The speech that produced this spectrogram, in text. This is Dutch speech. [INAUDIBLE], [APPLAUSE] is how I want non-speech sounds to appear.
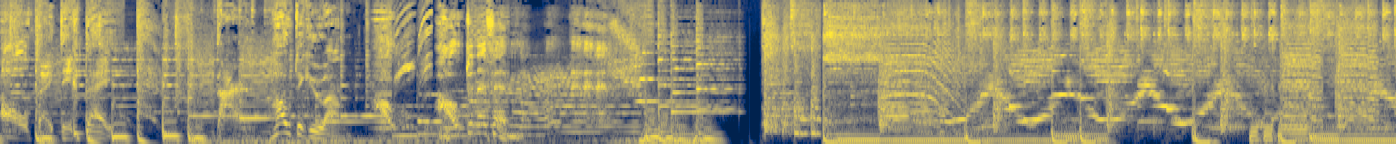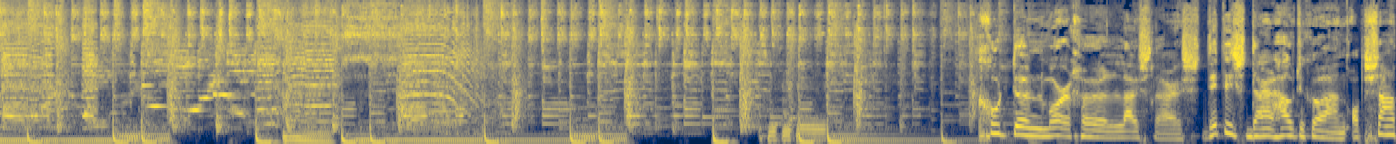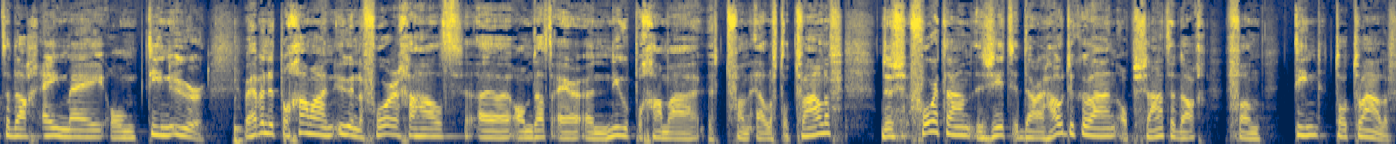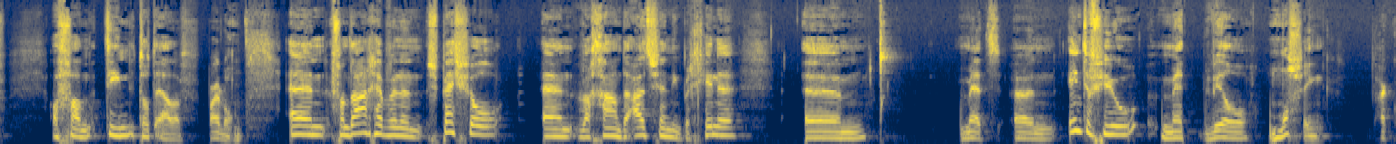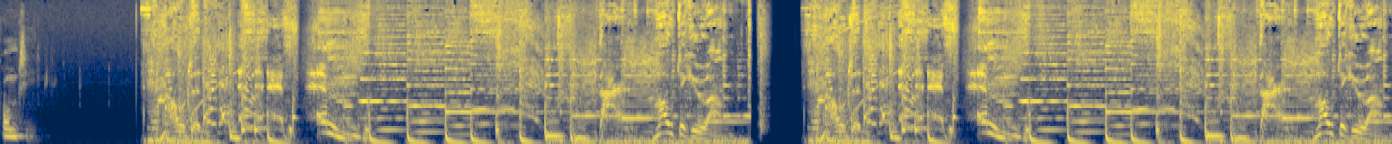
Altijd dichtbij. Daar houd ik u aan. Houd, Houten FM. Goedemorgen luisteraars. Dit is Daar houd ik u aan op zaterdag 1 mei om 10 uur. We hebben het programma een uur naar voren gehaald, uh, omdat er een nieuw programma van 11 tot 12. Dus voortaan zit Daar houd ik u aan op zaterdag van 10 tot 12. Of van 10 tot 11, pardon. En vandaag hebben we een special en we gaan de uitzending beginnen. Um, met een interview met Wil Mossing. Daar komt hij. Houden FM. Daar houd ik u aan. Houden FM. Daar houd ik u aan.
